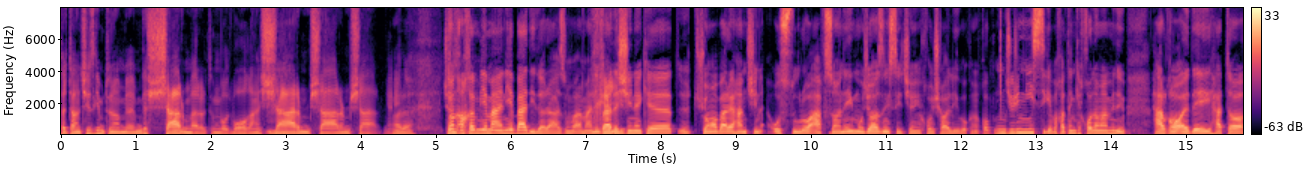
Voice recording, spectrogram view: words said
ف- تنها چیزی که می‌تونم بگم که شرم براتون بود واقعا شرم شرم شرم. یعنی آره. چون آخه یه معنی بدی داره از اون ور. معنی خیلی. بدش اینه که شما برای همچین اسطوره و افسانه مجاز نیستید چه این خوشحالی بکنید. خب اینجوری نیست دیگه به خاطر اینکه خودم هم می‌دونیم هر قاعده ای حتی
